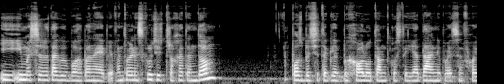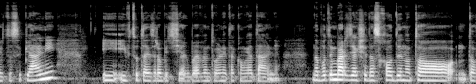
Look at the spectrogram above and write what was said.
I, I myślę, że tak by było chyba najlepiej. Ewentualnie skrócić trochę ten dom, pozbyć się tego jakby holu, tam tylko z tej jadalni powiedzmy wchodzić do sypialni i, i tutaj zrobić jakby ewentualnie taką jadalnię. No bo tym bardziej jak się da schody, no to, to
